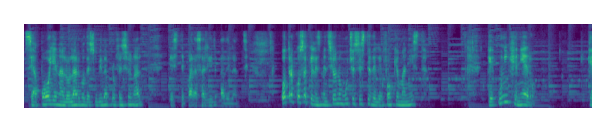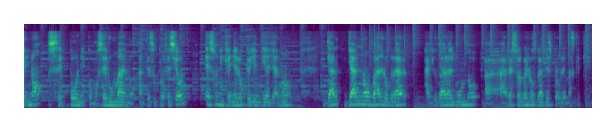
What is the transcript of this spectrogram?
se apoyen a lo largo de su vida profesional este, para salir adelante. Otra cosa que les menciono mucho es este del enfoque humanista, que un ingeniero que no se pone como ser humano ante su profesión es un ingeniero que hoy en día ya no, ya, ya no va a lograr ayudar al mundo a, resolver los grandes problemas que tiene.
